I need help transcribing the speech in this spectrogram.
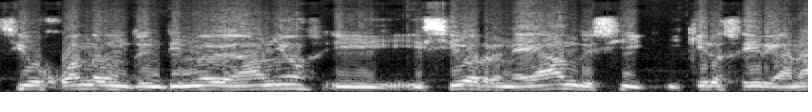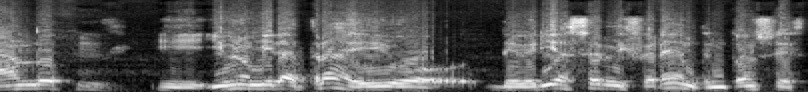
sigo jugando con 39 años y, sigo renegando y, sí, y quiero seguir ganando hmm. y, uno mira atrás y digo debería ser diferente entonces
